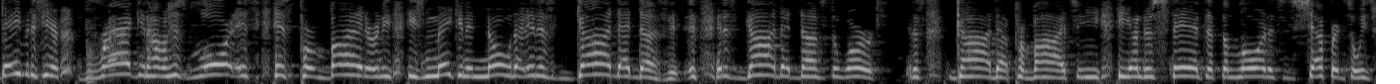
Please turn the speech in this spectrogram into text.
David is here bragging how his Lord is his provider and he, he's making it known that it is God that does it. it. It is God that does the work. It is God that provides. He, he understands that the Lord is his shepherd, so he's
